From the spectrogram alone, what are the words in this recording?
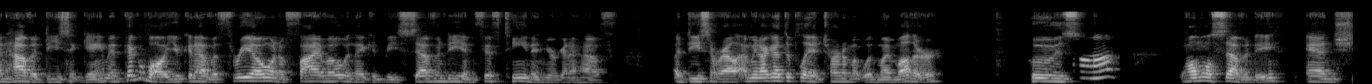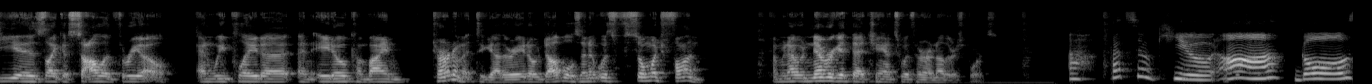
and have a decent game. In pickleball, you can have a 3-0 and a 5-0, and they could be 70 and 15, and you're going to have a decent rally. I mean, I got to play a tournament with my mother, who's Aw, almost 70 and she is like a solid 3-0 and we played a an 8-0 combined tournament together 8-0 doubles and it was so much fun i mean i would never get that chance with her in other sports oh, that's so cute. Aw, goals.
